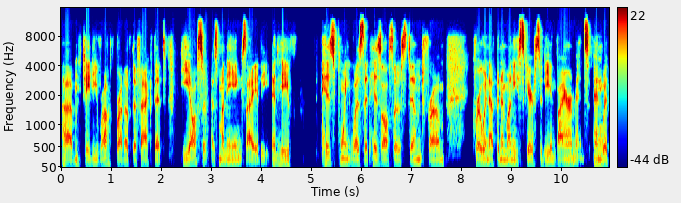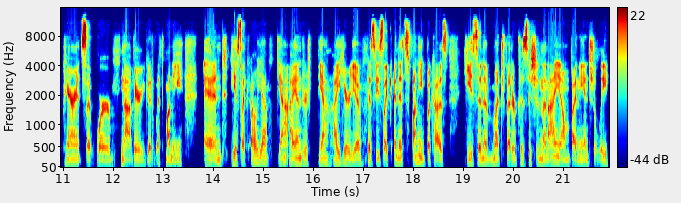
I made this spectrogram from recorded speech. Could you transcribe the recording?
um, JD Roth brought up the fact that he also has money anxiety and he his point was that his also stemmed from growing up in a money scarcity environment and with parents that were not very good with money. And he's like oh yeah yeah i under yeah i hear you. Because he's like and it's funny because he's in a much better position than i am financially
